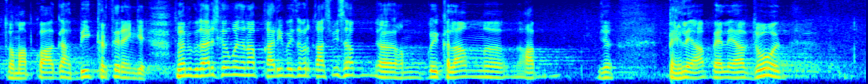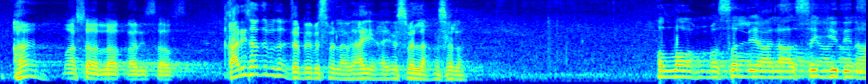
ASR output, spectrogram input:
तो हम आपको आगाह भी करते रहेंगे। तो मैं गुजारिश करूँगा जनाब कारी भाई जबर कासमी साहब हम कोई कलाम आप पहले आप पहले आप जो हाँ? माशा कारी साहब कारी साहब बिस्मिल्लाह आइए आइए बिस्मिल्लाह बिस्मिल्लाह। अल्लाहुम्मा सल्ली अला सय्यिदिना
